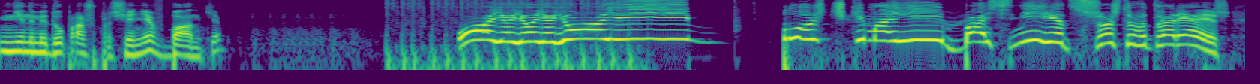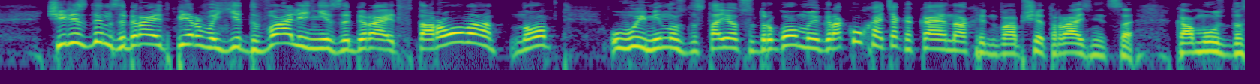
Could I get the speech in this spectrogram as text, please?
Не на меду, прошу прощения, в банке. Ой-ой-ой-ой-ой! Божечки мои, басниец, что ж ты вытворяешь? Через дым забирает первого, едва ли не забирает второго. Но, увы, минус достается другому игроку. Хотя какая нахрен вообще-то разница, кому до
